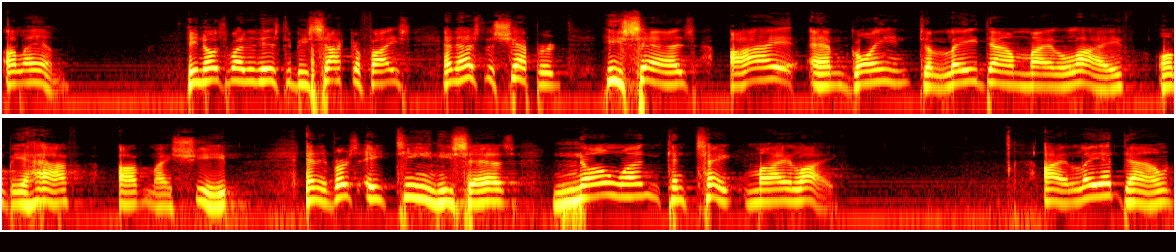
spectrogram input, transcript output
a lamb. He knows what it is to be sacrificed. And as the shepherd, he says, I am going to lay down my life on behalf of my sheep. And in verse 18, he says, No one can take my life. I lay it down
